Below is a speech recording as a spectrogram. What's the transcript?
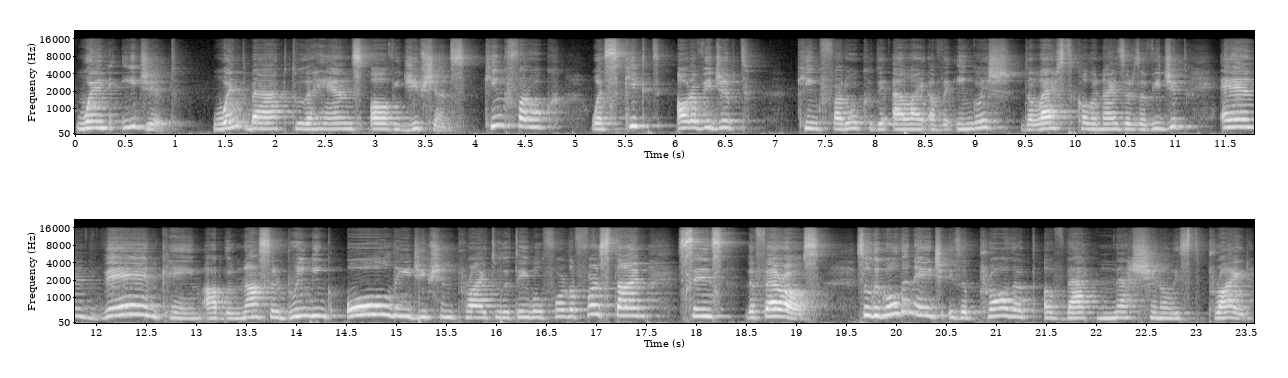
when Egypt went back to the hands of Egyptians. King Farouk was kicked out of Egypt. King Farouk, the ally of the English, the last colonizers of Egypt, and then came Abdul Nasser bringing all the Egyptian pride to the table for the first time since the pharaohs. So the Golden Age is a product of that nationalist pride.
